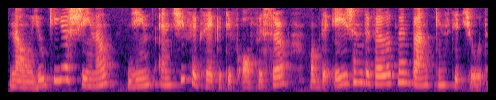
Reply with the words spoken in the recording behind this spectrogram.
Naoyuki Yoshino, Dean and Chief Executive Officer of the Asian Development Bank Institute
